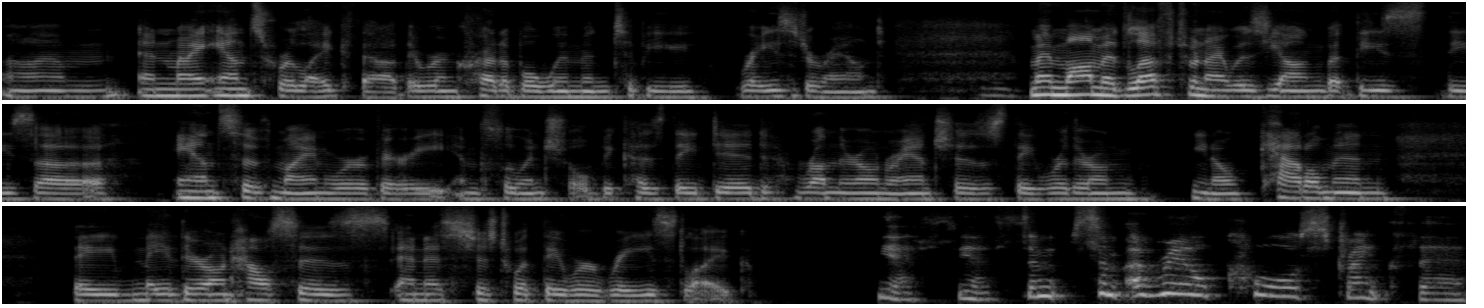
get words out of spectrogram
um, and my aunts were like that they were incredible women to be raised around Mm. my mom had left when i was young but these these uh, aunts of mine were very influential because they did run their own ranches they were their own you know cattlemen they made their own houses and it's just what they were raised like Yes, yes, some some a real core strength there.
